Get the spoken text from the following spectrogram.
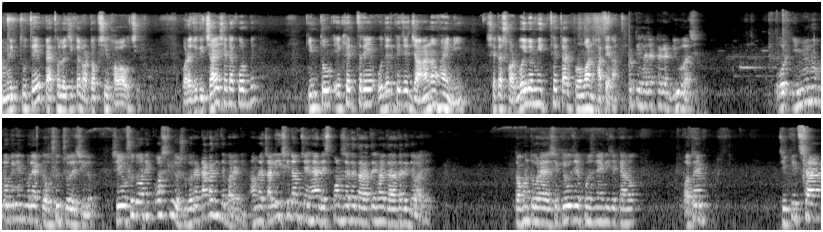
মৃত্যুতে প্যাথোলজিক্যাল অটপসি হওয়া উচিত। ওরা যদি চায় সেটা করবে। কিন্তু এক্ষেত্রে ওদেরকে যে জানানো হয়নি, সেটা সর্বৈব মিথ্যে তার প্রমাণ হাতে না। কোটি হাজার টাকা ডিউ আছে। ওর ইমিউনোগ্লোবিলিন বলে একটা ওষুধ চলেছিল। সেই ওষুধ অনেক কস্টলি ওষুধ, ওরা টাকা দিতে পারেনি। আমরা চালিয়েছিলাম যে হ্যাঁ রেসপন্স যাতে তাড়াতাড়ি হয়, তাড়াতাড়ি দেওয়া যায়। তখন তো ওরা এসে কেউ যে খোঁজ নেয়নি যে কেন। অতএব চিকিৎসা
